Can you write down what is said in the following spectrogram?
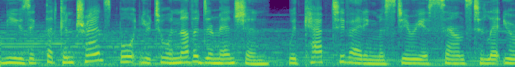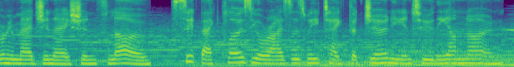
Music that can transport you to another dimension, with captivating mysterious sounds to let your imagination flow. Sit back, close your eyes as we take the journey into the unknown.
